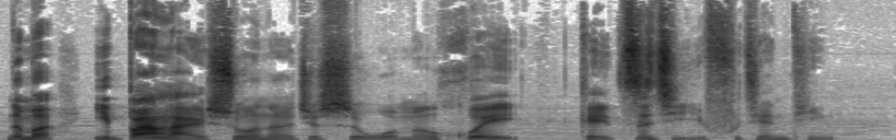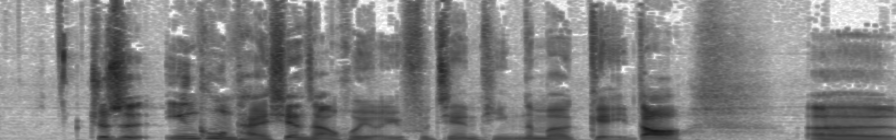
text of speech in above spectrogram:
那么一般来说呢就是我们会。给自己一副监听，就是音控台现场会有一副监听。那么给到，呃，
